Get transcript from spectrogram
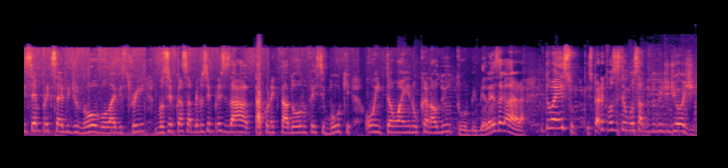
que sempre que sair vídeo novo ou live stream, você fica sabendo sem precisar estar tá conectado ou no Facebook ou então aí no canal do YouTube, beleza galera? Então é isso, espero que vocês tenham gostado do vídeo de hoje.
